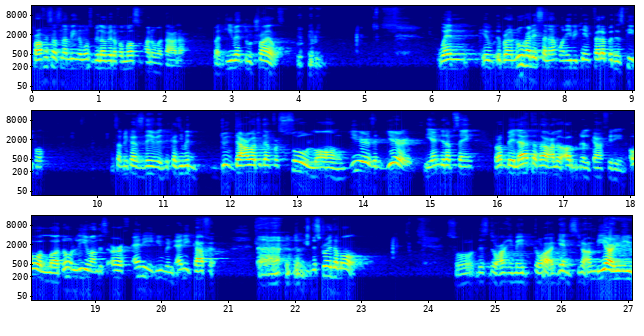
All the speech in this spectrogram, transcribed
Prophet ﷺ being the most beloved of Allah subhanahu wa ta'ala. But he went through trials. when Ibrahim Nuh alayhi salam, when he became fed up with his people, so because they because he been doing da'wah to them for so long, years and years, he ended up saying, رَبِّ لَا تَذَرْ عَلَى الْأَرْضِ مِنَ الْكَافِرِينَ Oh Allah, don't leave on this earth any human, any kafir. Destroy them all. So this dua he made dua against. You know, Anbiya usually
